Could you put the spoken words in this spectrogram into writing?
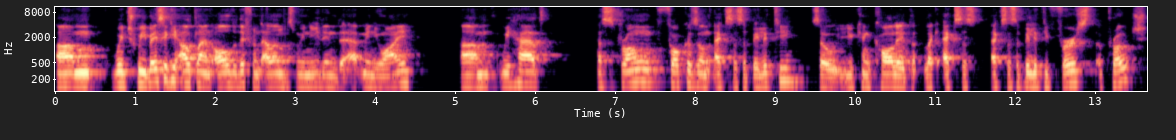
um, which we basically outlined all the different elements we need in the admin UI. Um, we had a strong focus on accessibility. So you can call it like access accessibility first approach.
